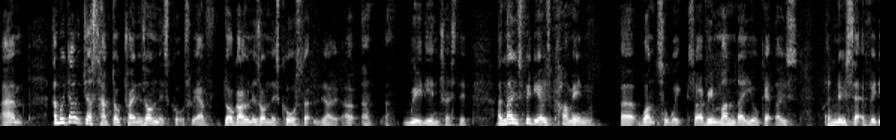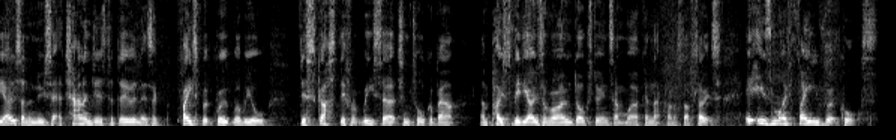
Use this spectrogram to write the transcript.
Um, and we don't just have dog trainers on this course. We have dog owners on this course that you know are, are, really interested. And those videos come in uh, once a week. So every Monday you'll get those a new set of videos and a new set of challenges to do. And there's a Facebook group where we all discuss different research and talk about and post videos of our own dogs doing some work and that kind of stuff. So it's it is my favourite course.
